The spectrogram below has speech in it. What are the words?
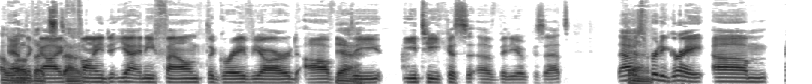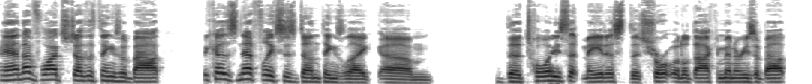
I and love the that guy stuff. find it, yeah, and he found the graveyard of Yeah. the ET cas- uh, video cassettes. That was pretty great. Um, and I've watched other things about because Netflix has done things like um, the toys that made us, the short little documentaries about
